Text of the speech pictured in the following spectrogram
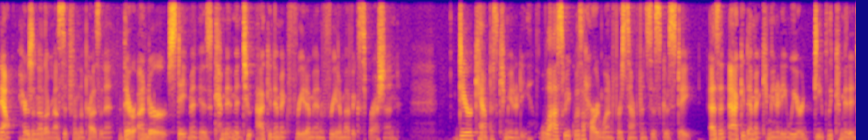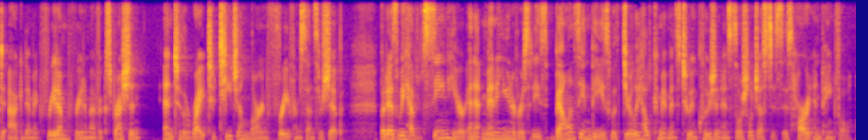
Now, here's another message from the president. Their understatement is commitment to academic freedom and freedom of expression. Dear campus community, last week was a hard one for San Francisco State. As an academic community, we are deeply committed to academic freedom, freedom of expression, and to the right to teach and learn free from censorship. But as we have seen here and at many universities, balancing these with dearly held commitments to inclusion and social justice is hard and painful.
